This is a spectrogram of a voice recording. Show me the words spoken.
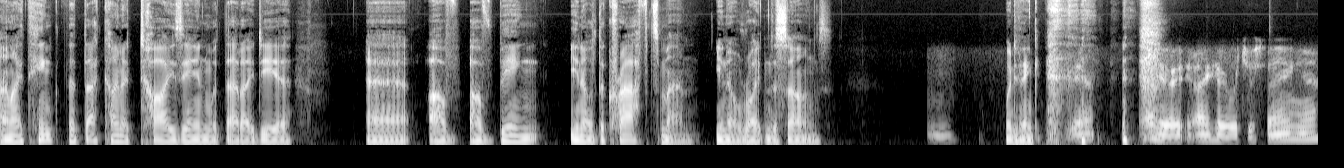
and I think that that kind of ties in with that idea uh, of of being you know the craftsman you know, writing the songs. Mm. What do you think? yeah, I hear I hear what you're saying. Yeah.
